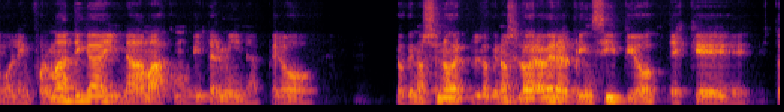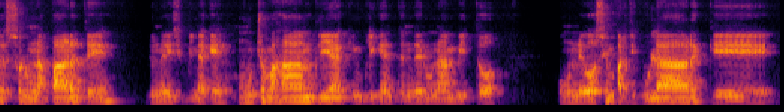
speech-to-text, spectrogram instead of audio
o la informática y nada más, como que termina. Pero lo que, no se, logra ver al principio es que esto es solo una parte de una disciplina que es mucho más amplia, que implica entender un ámbito o un negocio en particular, que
